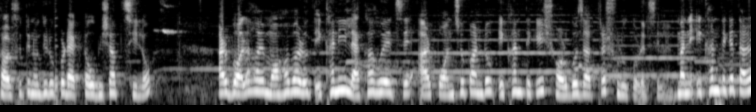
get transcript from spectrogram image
সরস্বতী নদীর উপর একটা অভিশাপ ছিল। আর বলা হয় মহাভারত এখানেই লেখা হয়েছে, আর পঞ্চপাণ্ডব এখান থেকেই স্বর্গযাত্রা শুরু করেছিলেন। মানে এখান থেকে তারা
